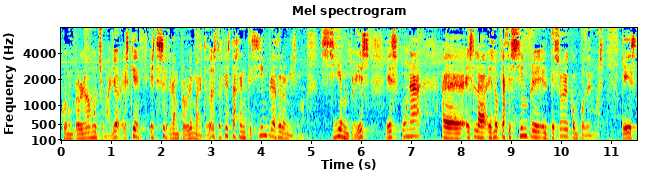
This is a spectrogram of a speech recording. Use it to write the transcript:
con un problema mucho mayor. Es que este es el gran problema de todo esto, es que esta gente siempre hace lo mismo, siempre es, es una eh, es, la, es lo que hace siempre el PSOE con Podemos, que es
